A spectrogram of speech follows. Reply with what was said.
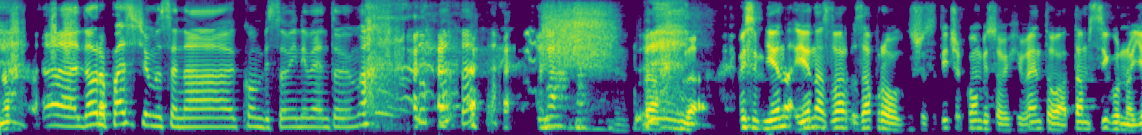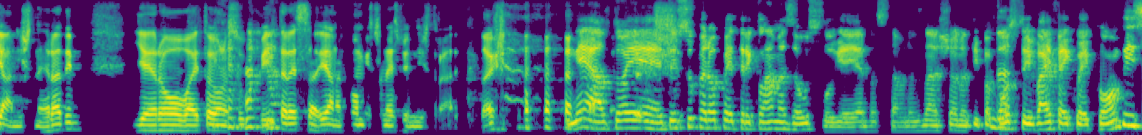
A, dobro, pazit ćemo se na kombisovim eventovima. da, da. Mislim, jedna, jedna stvar zapravo što se tiče kombisovih eventova, tam sigurno ja ništa ne radim, jer ovaj, to je ono sukob interesa, ja na kombisu ne smijem ništa raditi. Dakle, ne, ali to je, to je super opet reklama za usluge jednostavno, znaš, ono, tipa Da. postoji Wi-Fi koji je kombis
